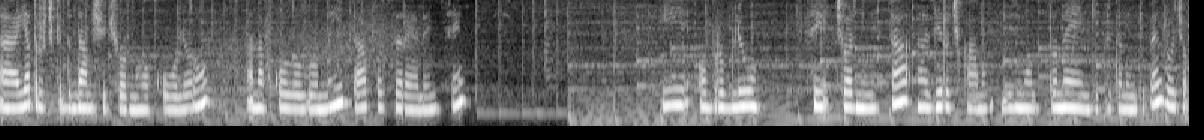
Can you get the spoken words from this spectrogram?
Е, Я трошки додам ще чорного кольору навколо луни та посерединці. І оброблю ці чорні місця зірочками. Візьму тоненький притоненький пензличок,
